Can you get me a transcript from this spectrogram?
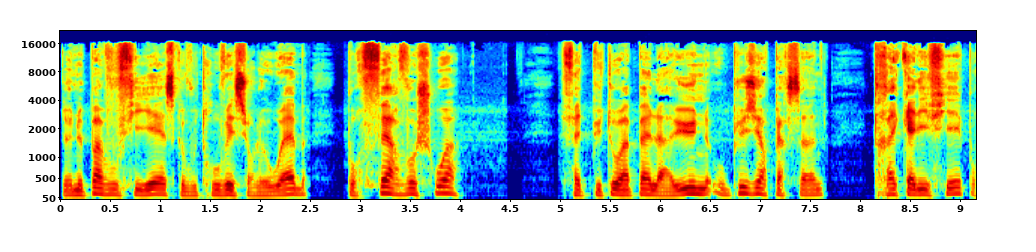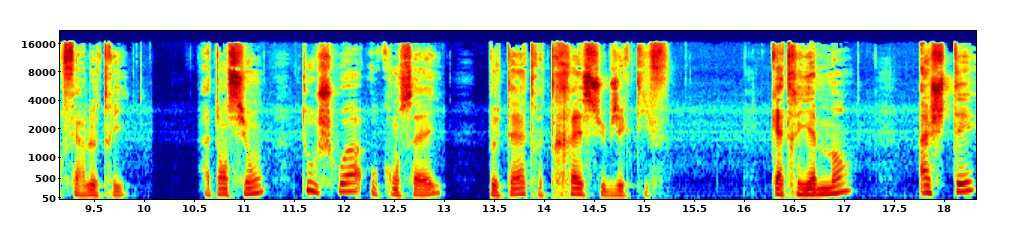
de ne pas vous fier à ce que vous trouvez sur le web pour faire vos choix. Faites plutôt appel à une ou plusieurs personnes très qualifiées pour faire le tri. Attention, tout choix ou conseil peut être très subjectif. Quatrièmement, achetez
